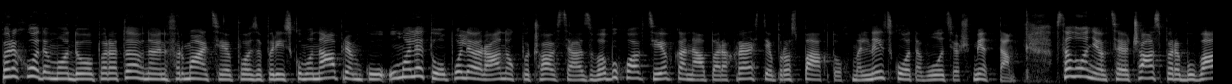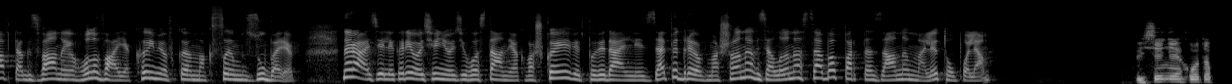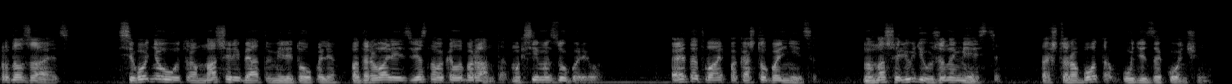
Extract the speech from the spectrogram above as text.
Переходимо до оперативної інформації по запорізькому напрямку. У Мелітополі ранок почався з вибуху автівка на перехресті проспекту Хмельницького та вулиці Шмітта. В салоні в цей час перебував так званий голова Якимівки Максим Зубарєв. Наразі лікарі оцінюють його стан як важкий. Відповідальність за підрив машини взяли на себе партизани Мелітополя. Весенняя охота продолжается. Сегодня утром наши ребята в Мелитополе подорвали известного коллаборанта Максима Зубарева. Эта тварь пока что в больнице, но наши люди уже на месте, так что работа будет закончена.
